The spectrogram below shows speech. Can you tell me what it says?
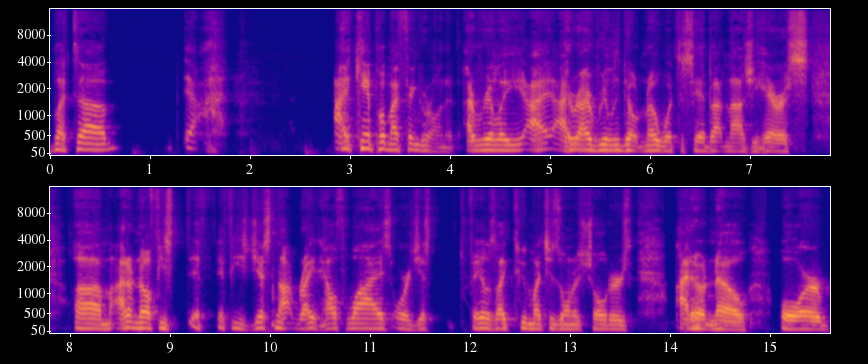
But uh, yeah, i can't put my finger on it. I really I, I, I really don't know what to say about najee harris. Um, i don't know if he's if, if he's just not right health wise or just feels like too much is on his shoulders. I don't know. Or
